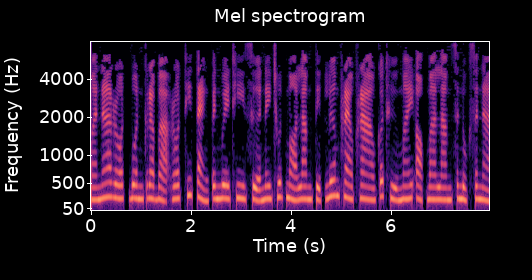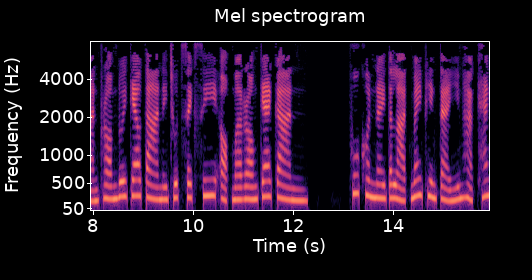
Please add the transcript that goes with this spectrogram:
มาหน้ารถบนกระบะรถที่แต่งเป็นเวทีเสือในชุดหมอลำติดเลื่อมแพรวๆก็ถือไม้ออกมาลำสนุกสนานพร้อมด้วยแก้วตาในชุดเซ็กซี่ออกมาร้องแก้กัน ผู้คนในตลาดไม่เพียงแต่ยิ้มหักแข้ง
